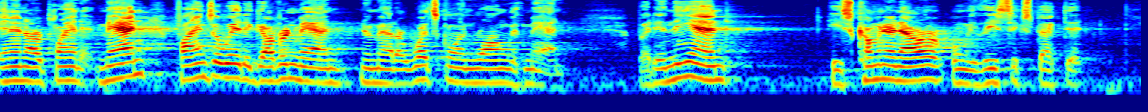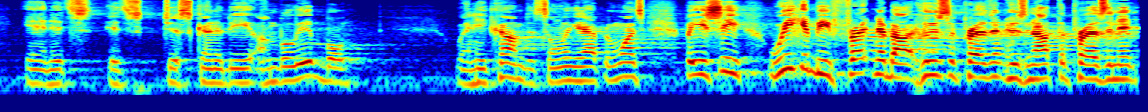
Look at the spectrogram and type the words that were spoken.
and in our planet. Man finds a way to govern man no matter what's going wrong with man. But in the end, he's coming an hour when we least expect it. And it's, it's just going to be unbelievable when he comes. It's only going to happen once. But you see, we could be fretting about who's the president, who's not the president.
